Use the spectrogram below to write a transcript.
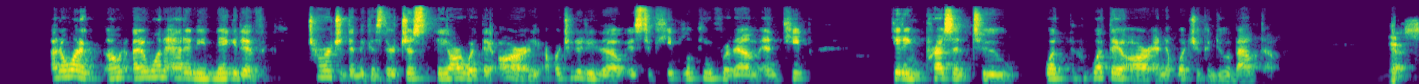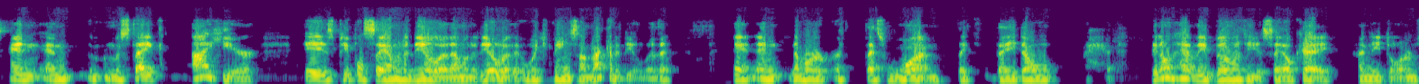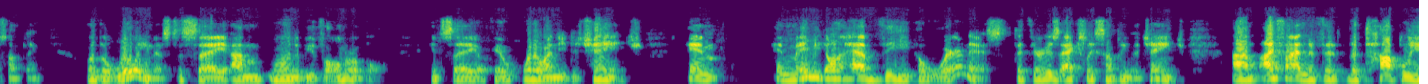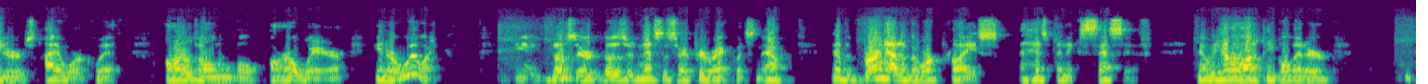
I don't want to, I don't want to add any negative charge to them because they're just, they are what they are. The opportunity though is to keep looking for them and keep getting present to what, what they are and what you can do about them Yes, and and the mistake I hear is people say I'm going to deal with it, I'm going to deal with it, which means I'm not going to deal with it. And and number uh, that's one they they don't they don't have the ability to say okay I need to learn something, or the willingness to say I'm willing to be vulnerable and say okay what do I need to change, and and maybe don't have the awareness that there is actually something to change. Um, I find that the, the top leaders I work with are vulnerable, are aware, and are willing. And those are those are necessary prerequisites. Now, now the burnout in the workplace has been excessive. Now we have a lot of people that are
